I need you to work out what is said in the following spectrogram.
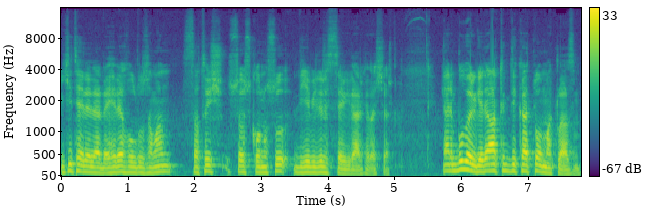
2 TL'lerde hedef olduğu zaman satış söz konusu diyebiliriz sevgili arkadaşlar. Yani bu bölgede artık dikkatli olmak lazım.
